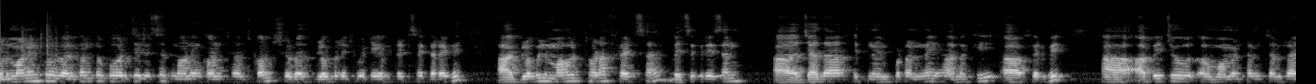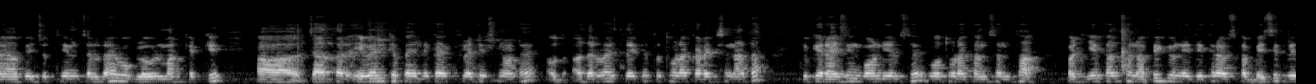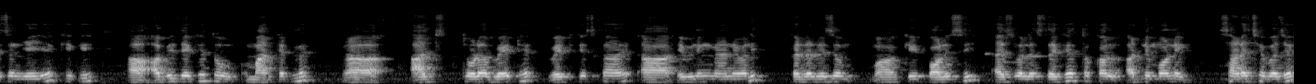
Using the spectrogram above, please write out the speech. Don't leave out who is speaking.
Speaker 1: Good morning to welcome to core research morning conference call Surat global equity update से करेंगे। Global माहौल थोड़ा flat सा है बेसिक रीजन ज़्यादा इतना इम्पोर्टेंट नहीं है हालाँकि फिर भी अभी जो मोमेंटम चल रहा है, अभी जो थीम चल रहा है, वो ग्लोबल मार्केट की ज़्यादातर इवेंट के पहले का एक फ्लैटिश नोट है। अदरवाइज़ देखे तो थोड़ा करेक्शन आता, क्योंकि राइजिंग बॉन्ड यील्ड्स है, वो थोड़ा कंसर्न था। बट ये कंसर्न अभी क्यों नहीं दिख रहा है, उसका बेसिक रीजन यही है, क्योंकि अभी देखे तो मार्केट में आज थोड़ा वेट है वेट किसका है? इवनिंग में आने वाली फेडरल रिज़र्व की पॉलिसी एज वेल एज देखे तो कल अर्ली मॉर्निंग साढ़े छह बजे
